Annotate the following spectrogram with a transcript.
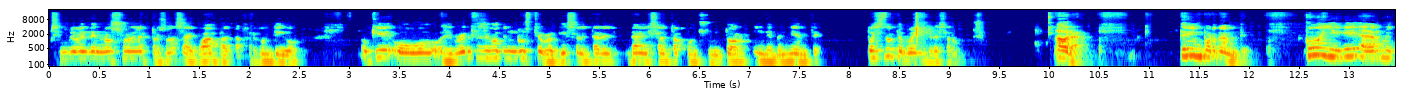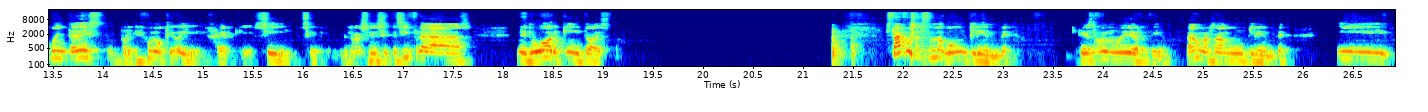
simplemente no son las personas adecuadas para trabajar contigo, o que o simplemente estás en otra industria porque quieres dar el salto a consultor independiente, pues eso te puede interesar mucho. Ahora, tema importante, ¿cómo llegué a darme cuenta de esto? Porque es como que, oye, Javier, que sí, sí relaciones siete cifras, networking y todo esto. Estaba conversando con un cliente que eso fue muy divertido. Estaba conversando con un cliente y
